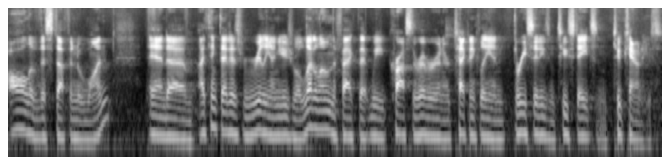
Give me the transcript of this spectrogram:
all of this stuff into one. And um, I think that is really unusual, let alone the fact that we cross the river and are technically in three cities and two states and two counties.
